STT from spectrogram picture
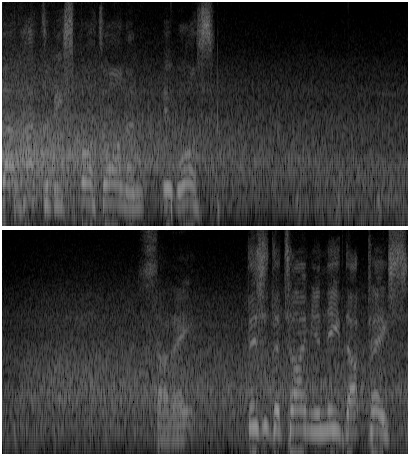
That had to be spot on, and it was. Sané. This is the time you need that pace.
